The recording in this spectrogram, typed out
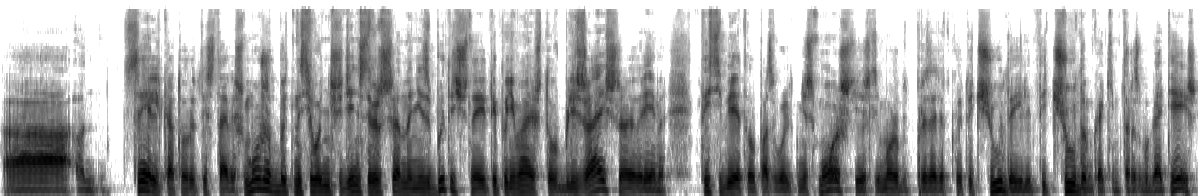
А, цель, которую ты ставишь, может быть на сегодняшний день совершенно несбыточная, и ты понимаешь, что в ближайшее время ты себе этого позволить не сможешь, если, может быть, произойдет какое-то чудо, или ты чудом каким-то разбогатеешь,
